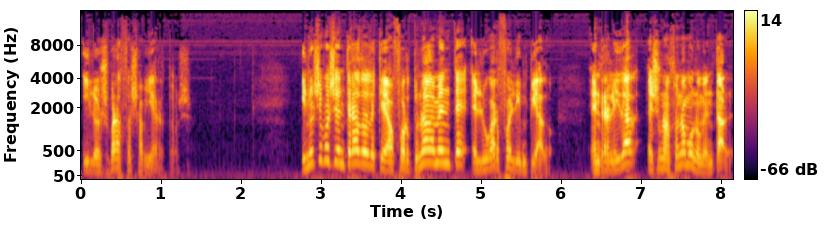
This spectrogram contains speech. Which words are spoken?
y los brazos abiertos. Y nos hemos enterado de que afortunadamente el lugar fue limpiado. En realidad es una zona monumental.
